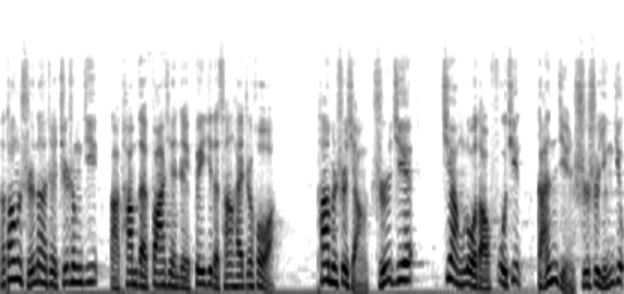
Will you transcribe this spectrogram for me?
那当时呢，这直升机啊，他们在发现这飞机的残骸之后啊，他们是想直接。降落到附近，赶紧实施营救。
